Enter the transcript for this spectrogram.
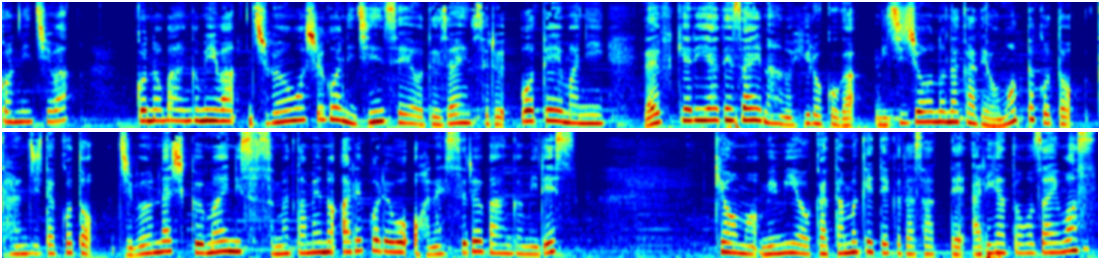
こんにちは。この番組は自分を主語に人生をデザインするをテーマにライフキャリアデザイナーのひろこが日常の中で思ったこと感じたこと自分らしく前に進むためのあれこれをお話しする番組です。今日も耳を傾けてくださってありがとうございます。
